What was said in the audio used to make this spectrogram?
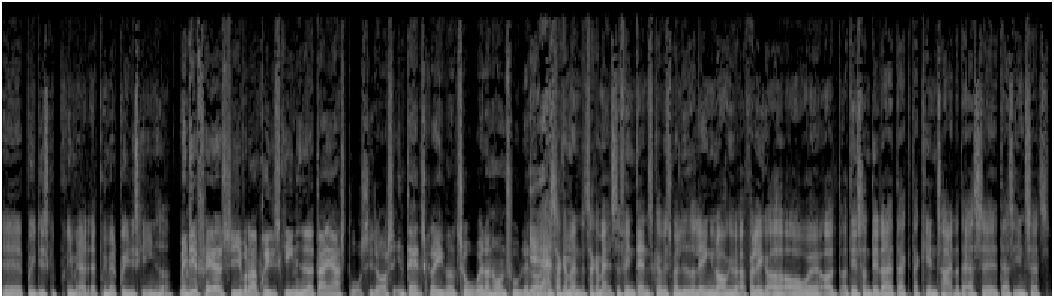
øh, britiske, primært, øh, primært britiske enheder. Men det er fair at sige, hvor der er britiske enheder, der er stort set også en dansker, en eller to, eller en håndfuld. Eller Ja, så kan, man, så kan man altid finde danskere, hvis man leder længe nok i hvert fald, ikke? Og, og, øh, og, og det er sådan det, der, der, der kendetegner deres, øh, deres indsats.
